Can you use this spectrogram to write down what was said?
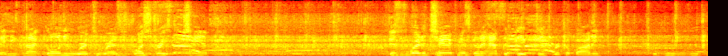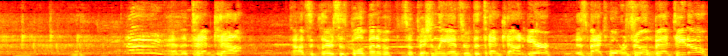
that he's not going anywhere to where it frustrates the champion. This is where the champion's going to have to dig deep, Riccaboni. And the 10 count. Todd Sinclair says both men have sufficiently answered the 10 count here. This match will resume. Bandito.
